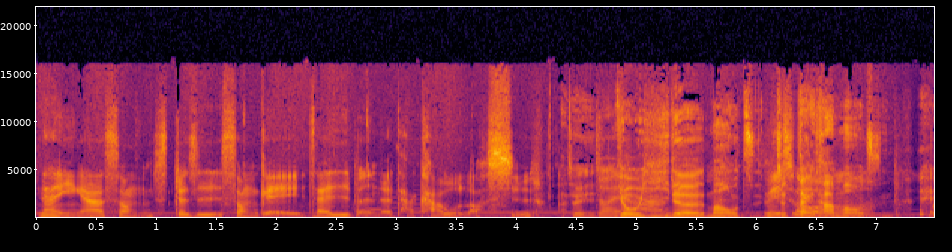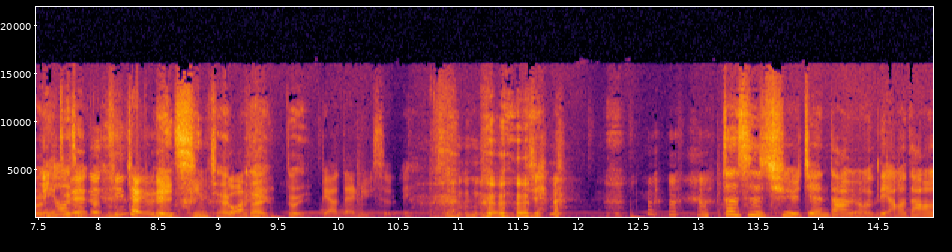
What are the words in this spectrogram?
那你应该要送，就是送给在日本的塔卡沃老师。啊对，友谊的帽子就戴他帽子，不以后对这个听起来有哎点奇听起来不怪。太对。不要戴绿色的。这次去见到有聊到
